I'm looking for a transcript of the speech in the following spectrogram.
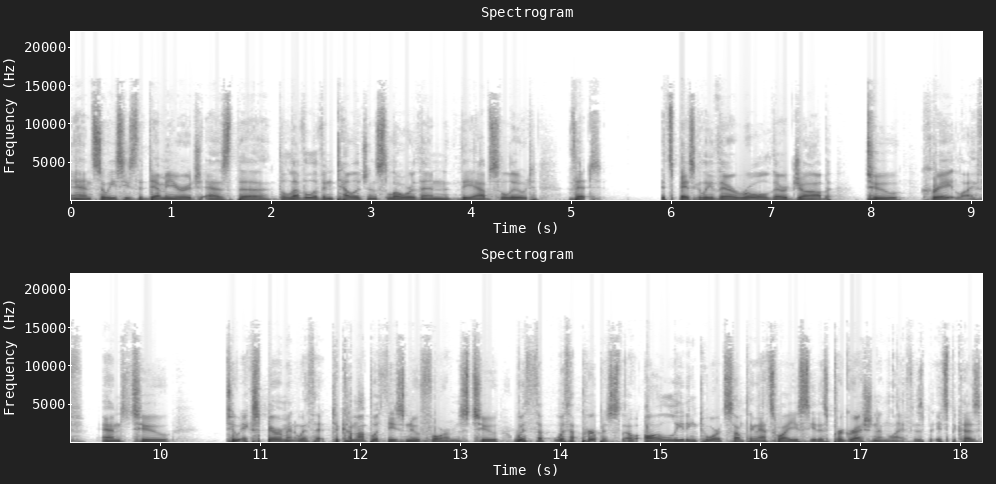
And so he sees the demiurge as the the level of intelligence lower than the absolute. That it's basically their role, their job to create life and to to experiment with it, to come up with these new forms, to with the with a purpose though, all leading towards something. That's why you see this progression in life. Is it's because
